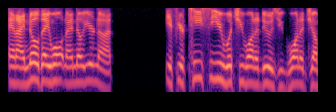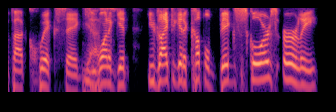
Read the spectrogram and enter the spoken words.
and I know they won't. And I know you're not if you're TCU, what you want to do is you want to jump out quick, Segs. Yes. You want to get you'd like to get a couple big scores early.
